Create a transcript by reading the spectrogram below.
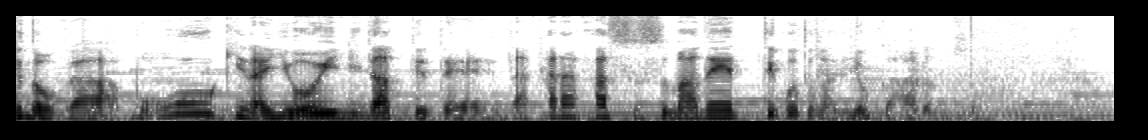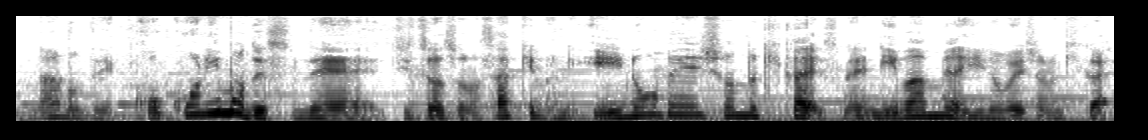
うのが大きな要因になっててなかなか進まねえっていうことが、ね、よくあるんですよ。なので、ここにもですね、実はそのさっきのイノベーションの機会ですね。2番目はイノベーションの機会。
